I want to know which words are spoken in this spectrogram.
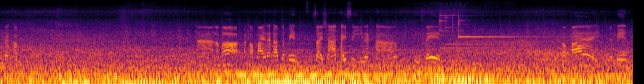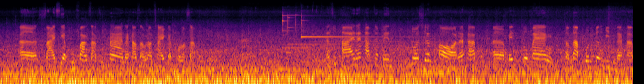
ำนะครับอ่าแล้วก็อันต่อไปนะครับจะเป็นสายชาร์จ Type C นะครับหนึ่งเส้น ต่อไปจะเป็นสายเสียบหูฟัง 3.5 นะครับสำหรับใช้กับโทรศัพท์ อันสุดท้ายนะครับจะเป็น ตัวเชื่อมต่อนะครับเอ่อเป็นตัวแปลงสำหรับบนเครื่องบินนะครับ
